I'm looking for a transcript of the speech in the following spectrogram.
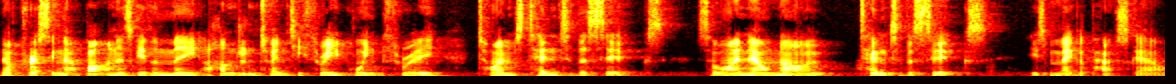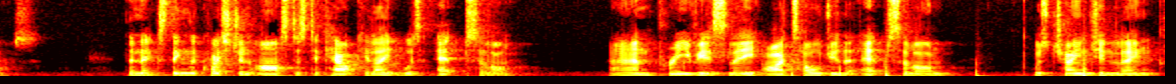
Now pressing that button has given me 123.3 times 10 to the 6. So I now know 10 to the 6 is megapascals. The next thing the question asked us to calculate was epsilon. And previously I told you that epsilon was change in length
